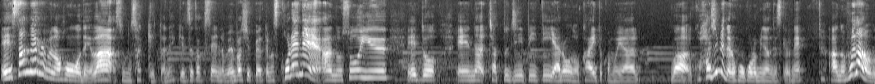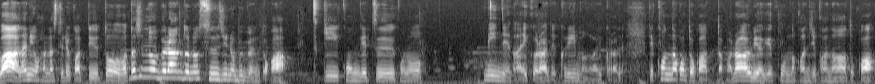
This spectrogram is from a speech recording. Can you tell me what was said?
えー、スタンド FM の方では、そのさっき言ったね、月額1000円のメンバーシップやってます。これね、あの、そういう、えっ、ー、と、えー、な、チャット GPT やろうの会とかもやはこれ初めての試みなんですけどね。あの普段は何を話してるかっていうと私のブランドの数字の部分とか月今月このミンネがいくらでクリーマーがいくらで。でこんなことがあったから売り上げこんな感じかなとか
